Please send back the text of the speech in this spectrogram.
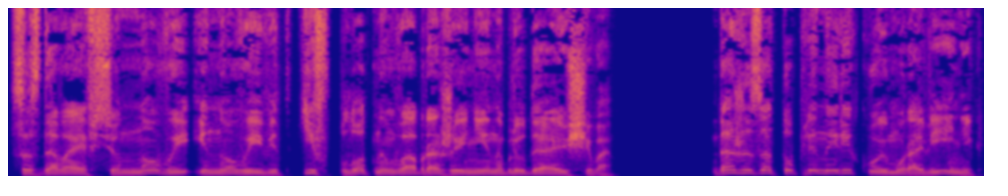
создавая все новые и новые витки в плотном воображении наблюдающего. Даже затопленный рекой муравейник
